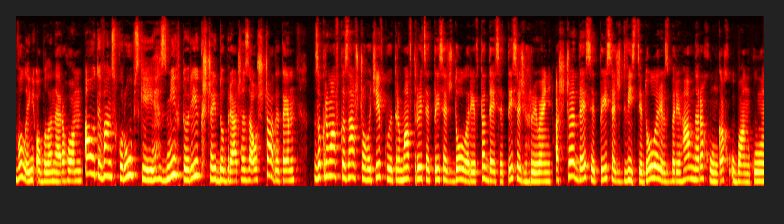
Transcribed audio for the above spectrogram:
Волиньобленерго. А от Іван Скорубський зміг торік ще й добряче заощадити. Зокрема, вказав, що готівкою тримав 30 тисяч доларів та 10 тисяч гривень, а ще 10 тисяч 200 доларів зберігав на рахунках у банку.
